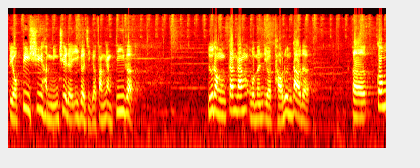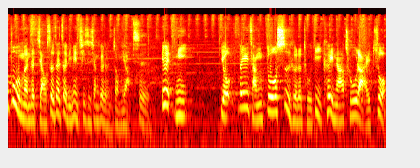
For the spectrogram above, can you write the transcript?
有必须很明确的一个几个方向。第一个，如同刚刚我们有讨论到的，呃，公部门的角色在这里面其实相对的很重要，是，因为你有非常多适合的土地可以拿出来做。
